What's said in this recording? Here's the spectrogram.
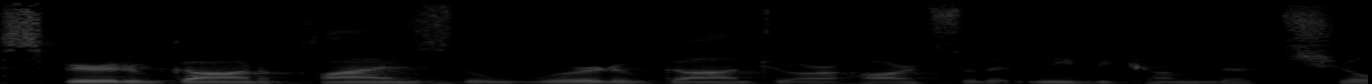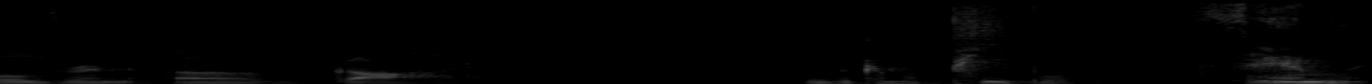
Spirit of God applies the Word of God to our hearts so that we become the children of God. We become a people, family.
